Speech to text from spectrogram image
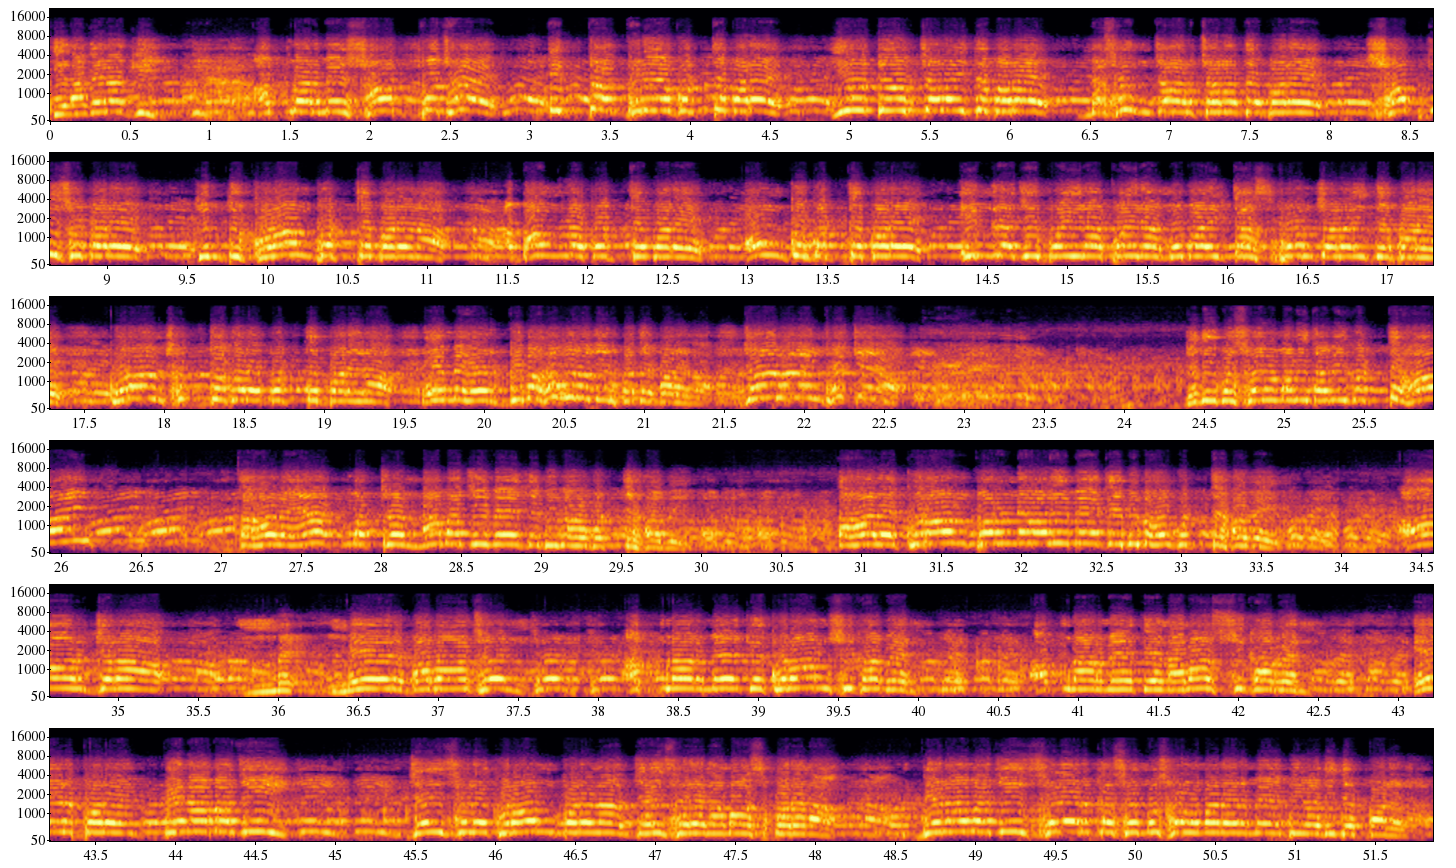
কি লাগে নাকি আপনার মেয়ে সব বোঝে টিকটক ভিডিও করতে পারে, ইউটিউব চালাইতে পারে, মেসেঞ্জার চালাতে পারে সব কিছু পারে, কিন্তু কোরআন পড়তে পারে না, বাংলা পড়তে পারে, অঙ্ক করতে পারে, ইংরেজি পয়রা পয়রা মোবাইল টাচ ফোন চালাইতে পারে কোরআন শুদ্ধ করে পড়তে পারে না এ মেহের বিবাহ কোনোদিন হতে পারে না যারা বলেন ঠিক না যদি মুসলমানি দাবি করতে হয়, তাহলে একমাত্র নামাজি মেয়েকে বিবাহ করতে হবে। তাহলে কোরআন পড়নেওয়ালি মেয়েকে বিবাহ করতে হবে। আর যারা মেয়ের বাবা আছেন, আপনার মেয়েকে কোরআন শিখাবেন, আপনার মেয়েকে নামাজ শিখাবেন। এরপরে বেনামাজি যেই ছেলে কোরআন পড়ে না যেই ছেলে নামাজ পড়ে না বেনামাজি ছেলের কাছে মুসলমানের মেয়ে বিয়ে দিতে পারে না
